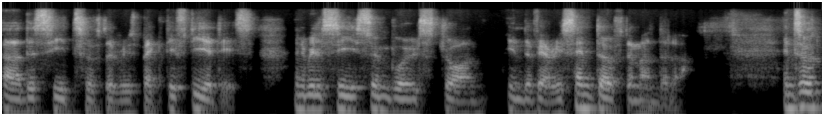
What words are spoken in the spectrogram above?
are the seats of the respective deities. And we'll see symbols drawn in the very center of the mandala. And so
